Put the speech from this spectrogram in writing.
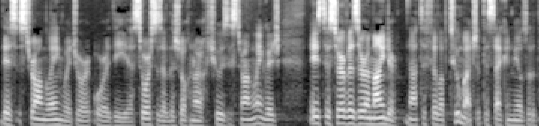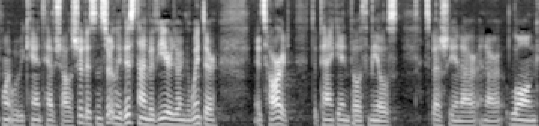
this strong language, or, or the uh, sources of the Shulchan Aruch choose this strong language, is to serve as a reminder not to fill up too much at the second meal to the point where we can't have shalashudas. And certainly this time of year during the winter, it's hard to pack in both meals, especially in our in our long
